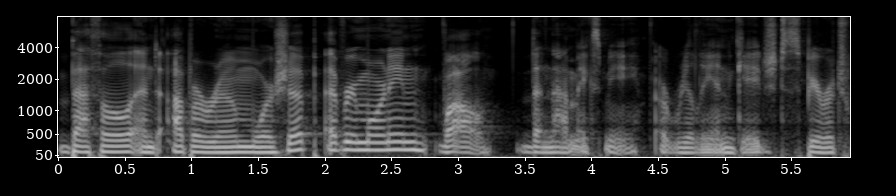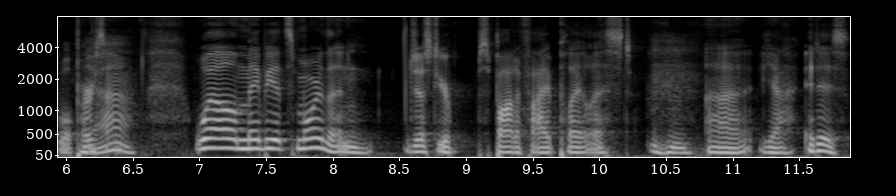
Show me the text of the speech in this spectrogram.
Bethel and upper room worship every morning, well, then that makes me a really engaged spiritual person. Yeah. Well, maybe it's more than just your Spotify playlist. Mm-hmm. Uh, yeah, it is.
